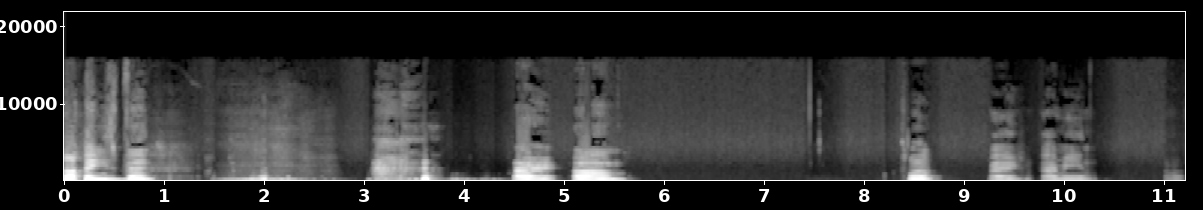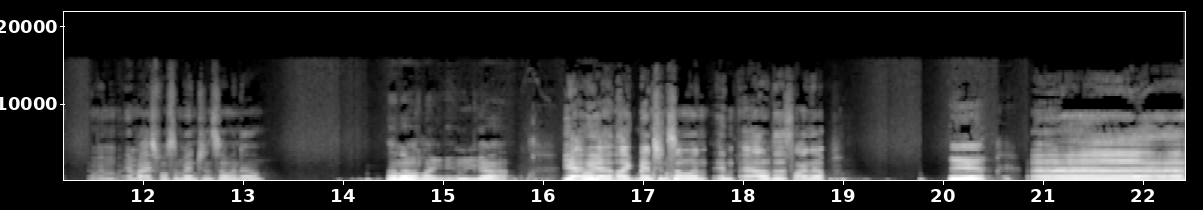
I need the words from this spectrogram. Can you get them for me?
nah, he's Ben. All right. Um. Well, Hey, I mean, am, am I supposed to mention someone now? I don't know. Like, who you got? Yeah, yeah. yeah. Like mention someone in out of this lineup. Yeah. Uh,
